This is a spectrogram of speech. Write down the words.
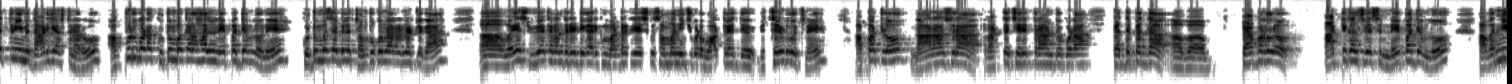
ఎత్తున ఈమె దాడి చేస్తున్నారు. అప్పుడు కూడా కుటుంబ కలహాల నేపథ్యంలోనే కుటుంబ సభ్యులు చంపుకున్నారన్నట్లుగా ఆ, వైఎస్ వివేకానంద రెడ్డి గారికి మర్డర్ కేసుకు సంబంధించి కూడా వార్తలు అయితే విచ్చలవిడిగా వచ్చినాయి. అప్పట్లో నారాసుర రక్త చరిత్ర అంటూ కూడా పెద్ద పెద్ద పేపర్లో ఆర్టికల్స్ వేసిన నేపథ్యంలో అవన్నీ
